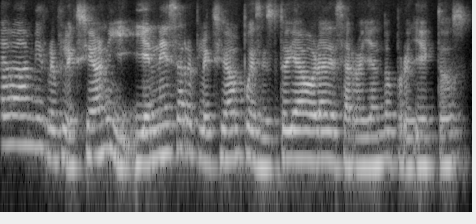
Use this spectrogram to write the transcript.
va mi reflexión y, y en esa reflexión pues estoy ahora desarrollando proyectos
